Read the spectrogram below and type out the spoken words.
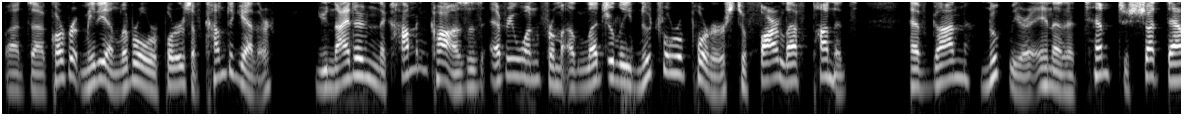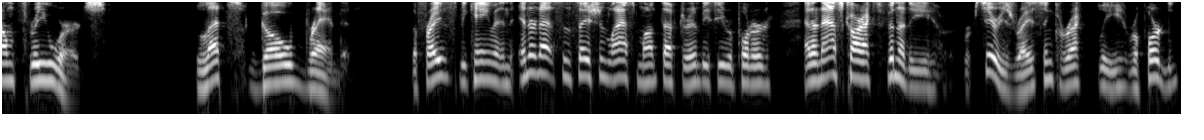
But uh, corporate media and liberal reporters have come together, united in a common cause as everyone from allegedly neutral reporters to far left pundits have gone nuclear in an attempt to shut down three words Let's go, Brandon. The phrase became an internet sensation last month after NBC reporter at a NASCAR Xfinity series race incorrectly reported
